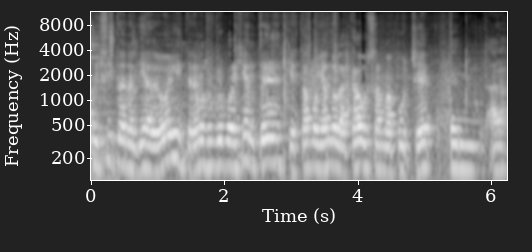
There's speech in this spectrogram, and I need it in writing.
visita en el día de hoy. Tenemos un grupo de gente que está apoyando la causa mapuche. A la-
